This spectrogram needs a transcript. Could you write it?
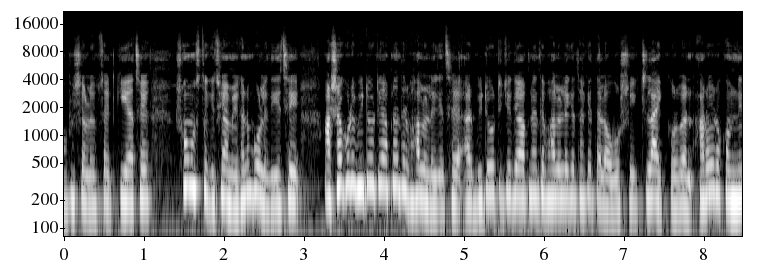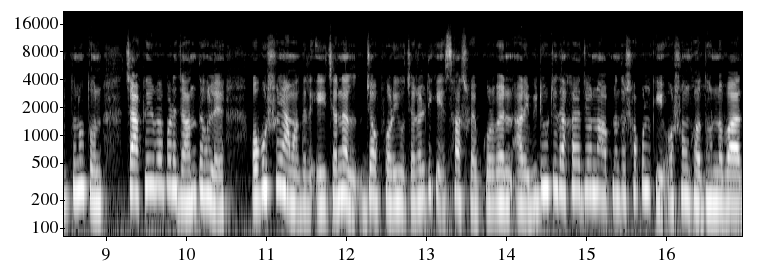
অফিসিয়াল ওয়েবসাইট কী আছে, সমস্ত কিছু আমি এখানে বলে দিয়েছি। আশা করি ভিডিওটি আপনাদের ভালো লেগেছে। আর ভিডিওটি যদি আপনাদের ভালো লেগে থাকে তাহলে অবশ্যই লাইক করবেন। আরও এরকম নিত্য নতুন চাকরির ব্যাপারে জানতে হলে অবশ্যই আমাদের এই চ্যানেল জব ফর ইউ চ্যানেলটিকে সাবস্ক্রাইব করবেন। আর এই ভিডিওটি দেখার জন্য আপনাদের সকলকে অসংখ্য ধন্যবাদ।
